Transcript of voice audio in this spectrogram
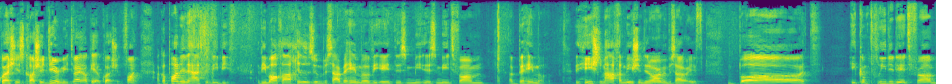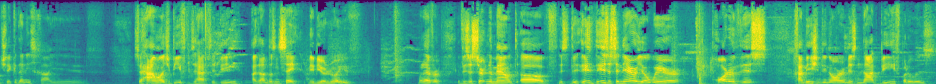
Question is kosher deer meat, right? Okay, a question, fine. A kapanim it has to be beef. If he ate this meat, this meat from a behema, the hishlim hachamishin dinarim b'sar reif, but he completed it from chicken, then he's chayiv. So how much beef does it have to be? Adam doesn't say. Maybe a roiv, whatever. If there's a certain amount of this, there is a scenario where part of this chamishin dinarim is not beef, but it was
